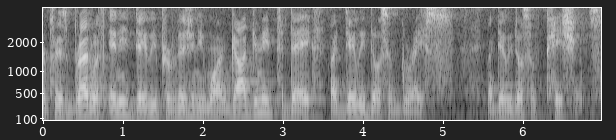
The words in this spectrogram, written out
replace bread with any daily provision you want. God, give me today my daily dose of grace, my daily dose of patience,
